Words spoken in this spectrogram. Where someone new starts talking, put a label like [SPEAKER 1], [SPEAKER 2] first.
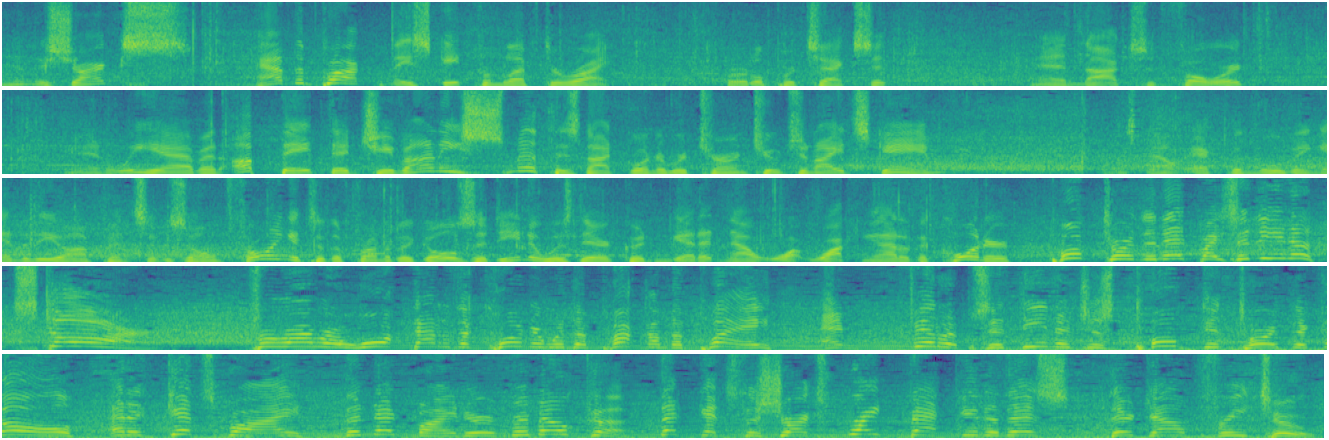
[SPEAKER 1] And the Sharks have the puck. They skate from left to right. Hertl protects it and knocks it forward. And we have an update that Givani Smith is not going to return to tonight's game. As now Eklund moving into the offensive zone, throwing it to the front of the goal. Zadina was there, couldn't get it. Now wa- walking out of the corner, poked toward the net by Zadina. Score! Walked out of the corner with the puck on the play, and Filip Zadina just poked it toward the goal, and it gets by the netminder, Vejmelka. That gets the Sharks right back into this. They're down 3 2.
